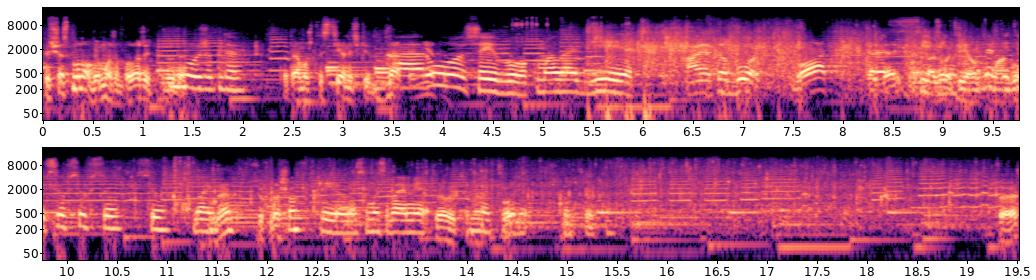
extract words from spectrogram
То сейчас много можем положить туда, Можем, да. Потому что стеночки... нет. Хороший Вок, молодец. А это борт. Вот. Позвольте, я вам помогу. Подождите, все, все, все, все, Вань, Да? Все хорошо? клеилась. Мы с вами Давайте, на. хотели, это... Так.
